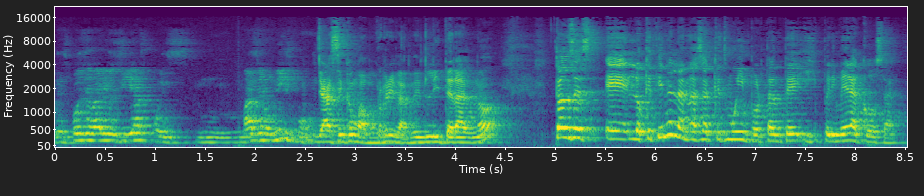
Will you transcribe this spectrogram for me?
después de varios días, pues más de lo mismo. Ya así como aburrida, literal, ¿no? Entonces, eh, lo que tiene la NASA que es muy importante y primera cosa,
